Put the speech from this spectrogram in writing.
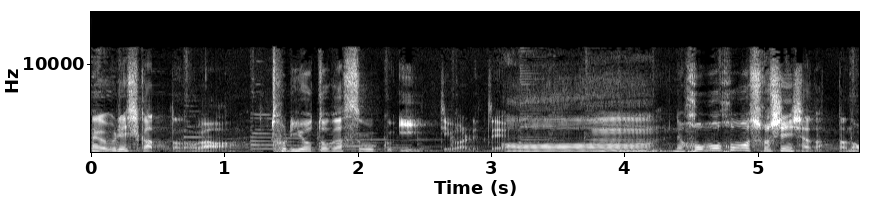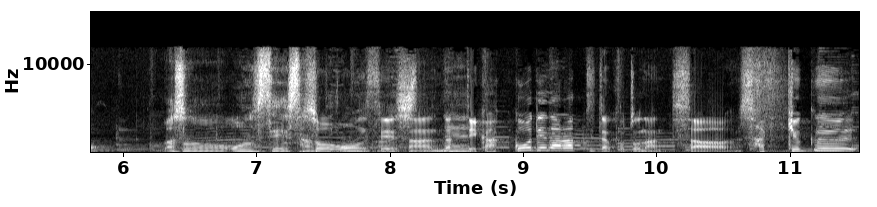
なんか嬉しかったのが撮り音がすごくいいって言われて、うん。でほぼほぼ初心者だったの。まあその音声さんそう音声さん。だって学校で習ってたことなんてさ作曲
